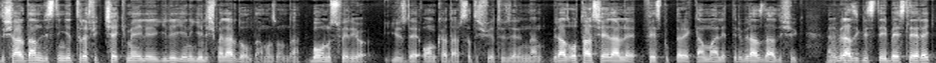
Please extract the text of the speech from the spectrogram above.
dışarıdan listinge trafik çekme ile ilgili yeni gelişmeler de oldu Amazon'da. Bonus veriyor %10 kadar satış fiyatı üzerinden. Biraz o tarz şeylerle Facebook'ta reklam maliyetleri biraz daha düşük. Yani birazcık listeyi besleyerek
